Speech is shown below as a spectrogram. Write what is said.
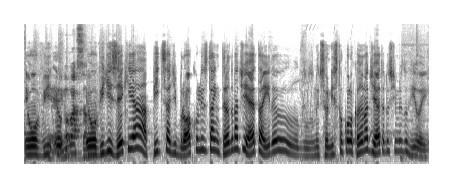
Eu ouvi, É eu, inovação. eu ouvi dizer que a pizza de brócolis tá entrando na dieta aí, do- os nutricionistas estão colocando na dieta dos times do Rio aí.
